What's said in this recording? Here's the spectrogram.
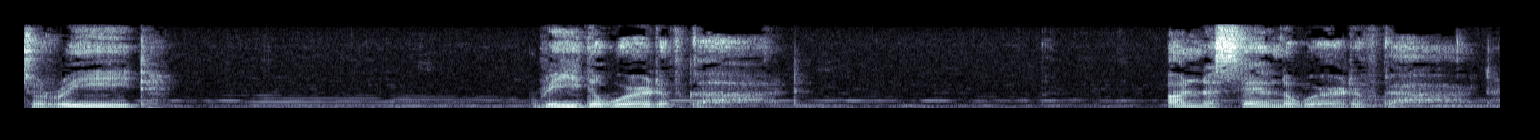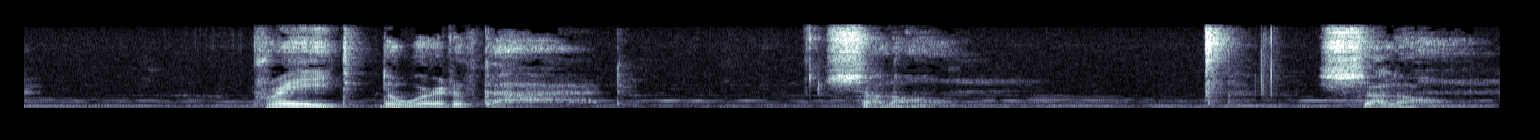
to read read the word of God. Understand the word of God. Pray the word of God. Shalom. Shalom.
